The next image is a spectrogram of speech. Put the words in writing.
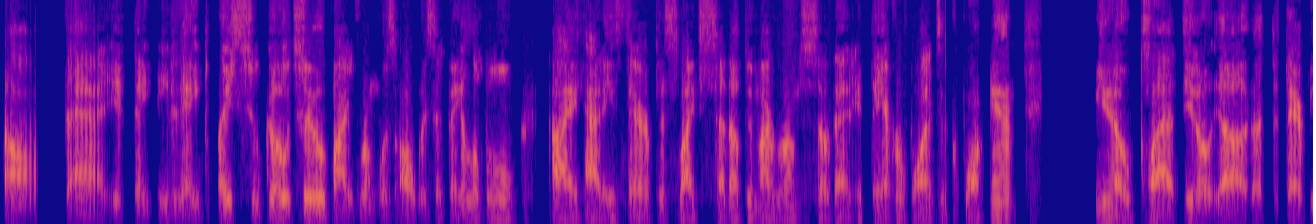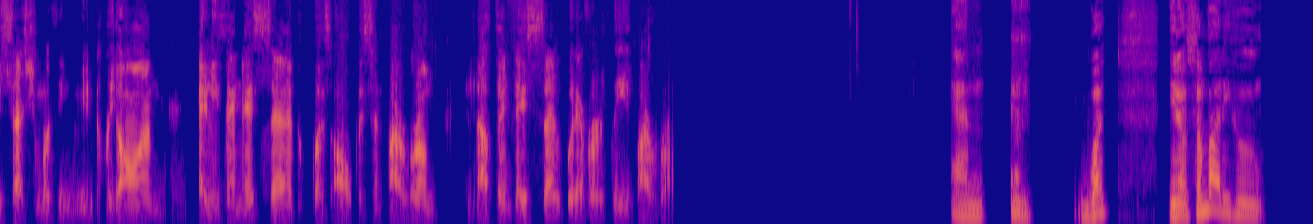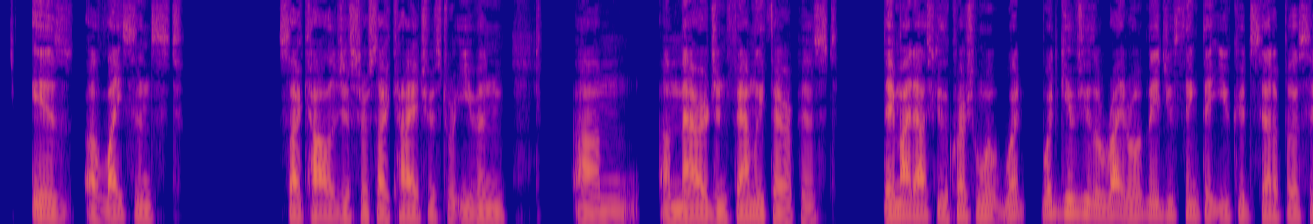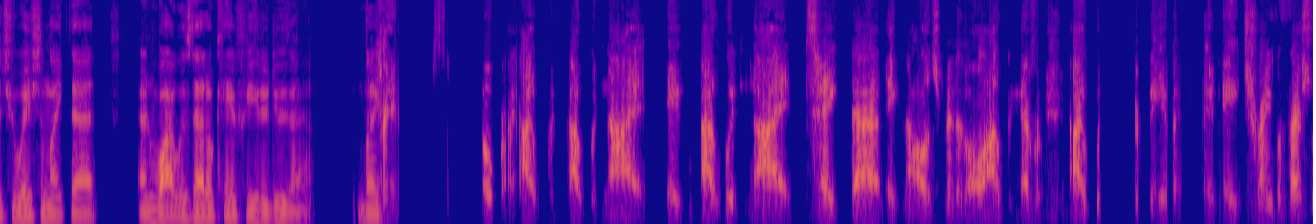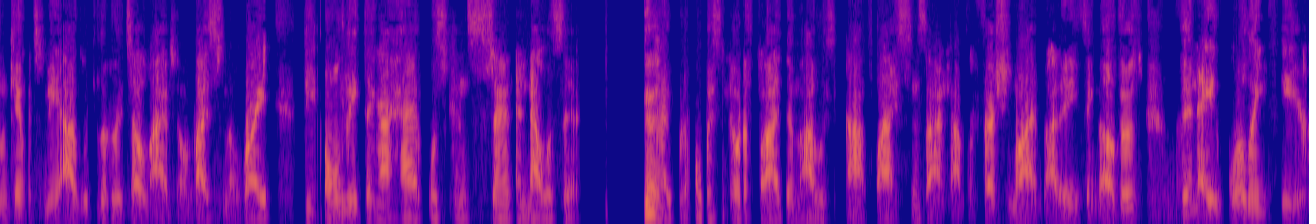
Um, that if they needed a place to go to, my room was always available. I had a therapist like set up in my room so that if they ever wanted to walk in, you know, class, you know, uh, the, the therapy session was immediately on. Anything they said was always in my room. Nothing they said would ever leave my room. and what you know somebody who is a licensed psychologist or psychiatrist or even um, a marriage and family therapist, they might ask you the question, what, what, what gives you the right or what made you think that you could set up a situation like that? And why was that okay for you to do that? Like, no right. I would I would not I would not take that acknowledgement at all. I would never I would if a, if a trained professional came to me, I would literally tell them I have no rights, no right. The only thing I had was consent and that was it. good. I would always notify them I was not licensed, I'm not professional, I'm not anything other than a willing ear.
